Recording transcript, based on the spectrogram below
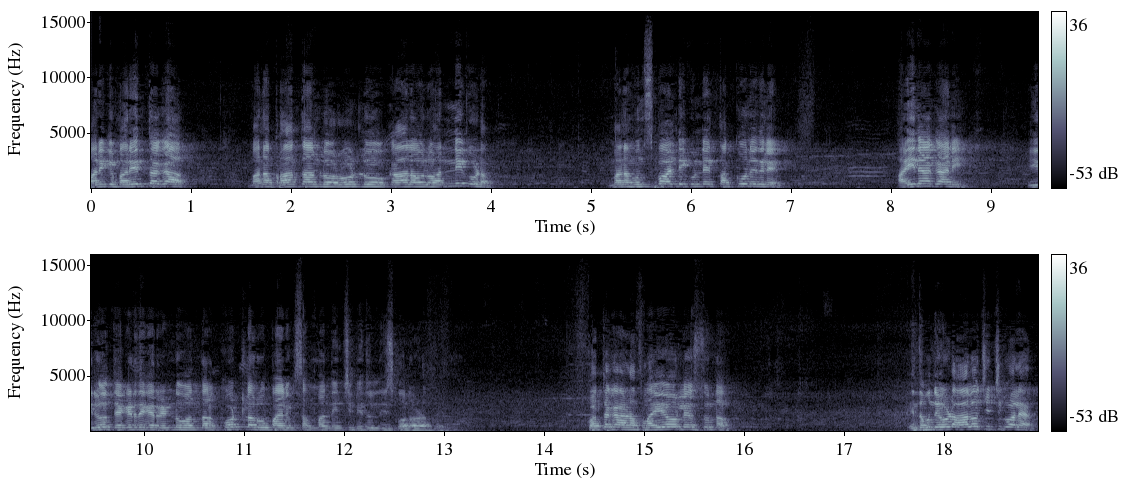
మనకి మరింతగా మన ప్రాంతంలో రోడ్లు కాలువలు అన్నీ కూడా మన మున్సిపాలిటీకి ఉండే తక్కువ నిధులే అయినా కానీ ఈరోజు దగ్గర దగ్గర రెండు వందల కోట్ల రూపాయలకు సంబంధించి నిధులు తీసుకొని రావడం లేదు కొత్తగా ఆడ ఫ్లైఓవర్లు వేస్తున్నాం. ఇంతకుముందు ఎవడు ఆలోచించుకోలేరు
